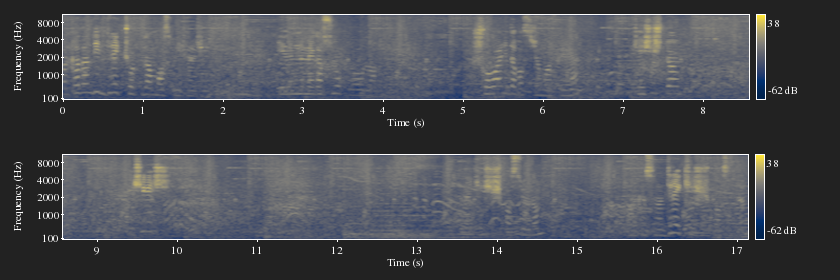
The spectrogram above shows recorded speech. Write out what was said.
arkadan değil direkt köprüden basmayı tercih ediyorum. Evrimli megası yok mu oradan? Şövalye de basacağım arkaya. Keşiş dön. Keşiş. Hemen keşiş basıyorum. Arkasına direkt keşiş bastım.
